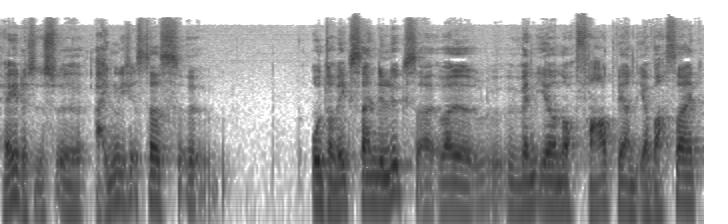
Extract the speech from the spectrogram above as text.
Hey, das ist, äh, eigentlich ist das äh, unterwegs sein Deluxe. Weil wenn ihr noch fahrt, während ihr wach seid,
